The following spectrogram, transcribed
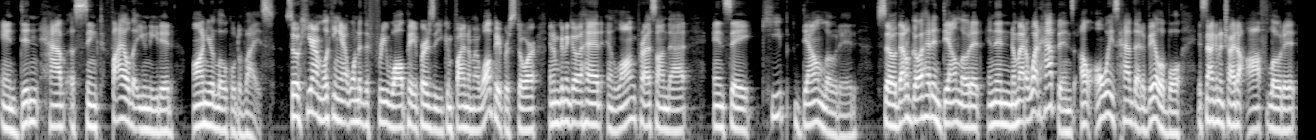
and didn't have a synced file that you needed on your local device. So here I'm looking at one of the free wallpapers that you can find on my wallpaper store, and I'm gonna go ahead and long press on that and say keep downloaded. So that'll go ahead and download it, and then no matter what happens, I'll always have that available. It's not gonna try to offload it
